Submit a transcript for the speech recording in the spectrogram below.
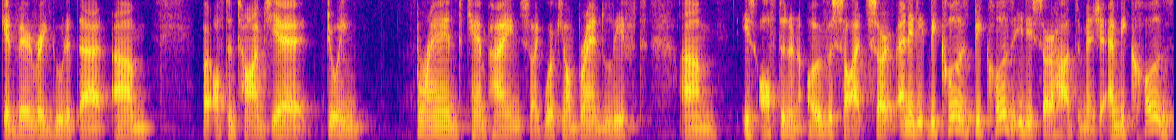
get very very good at that um, but oftentimes yeah doing brand campaigns, like working on brand lift, um, is often an oversight. So, and it because because it is so hard to measure, and because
